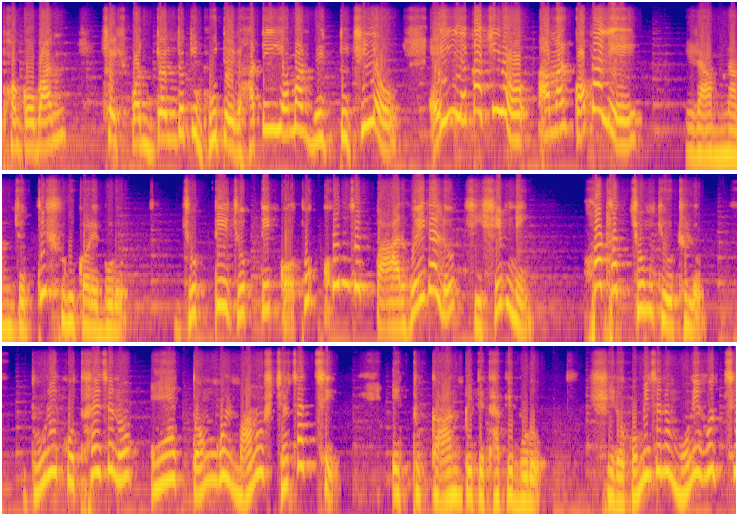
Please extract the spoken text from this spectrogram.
ভগবান, শেষ পর্যন্ত কি ভূতের হাতেই আমার মৃত্যু ছিল? এই লেখা ছিল আমার কপালে। রাম নাম জপতে শুরু করে বুড়ো। জপতে জপতে কতক্ষণ যে পার হয়ে গেল হিসেব নেই। হঠাৎ চমকে উঠল। দূরে কোথায় যেন এক দঙ্গল মানুষ চেঁচাচ্ছে। একটু কান পেতে থাকে বুড়ো। সেরকমই যেন মনে হচ্ছে।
